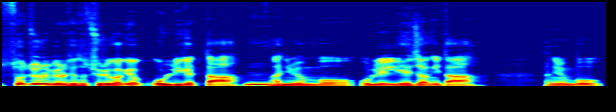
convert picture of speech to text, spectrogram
소주를 비롯해서 주류 가격 올리겠다 음. 아니면 뭐 올릴 예정이다 아니면 뭐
